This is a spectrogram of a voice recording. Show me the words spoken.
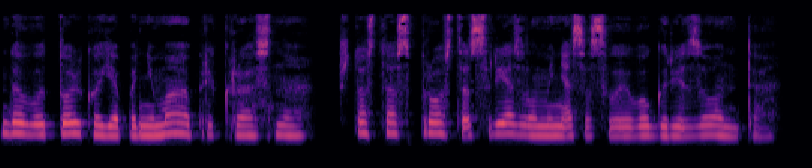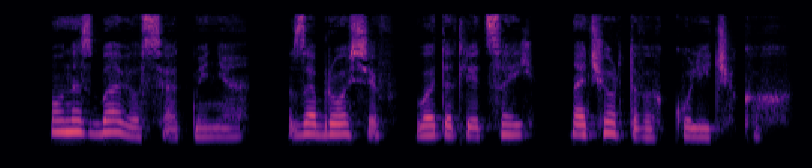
Да вот только я понимаю прекрасно, что Стас просто срезал меня со своего горизонта. Он избавился от меня, забросив в этот лицей на чертовых куличиках.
